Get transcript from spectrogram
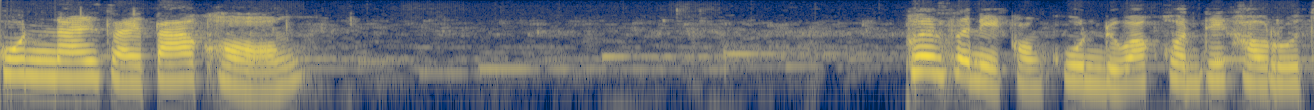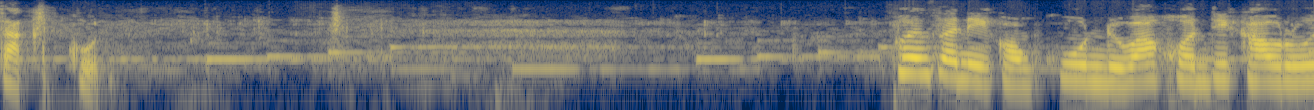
คุณในสายตาของ เพื่อนสนิทของคุณหรือว่าคนที่เขารู้จักคุณ เพื่อนสนิทของคุณหรือว่าคนที่เขารู้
